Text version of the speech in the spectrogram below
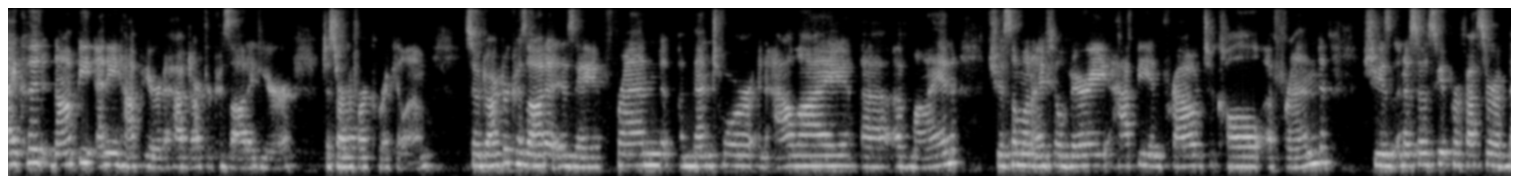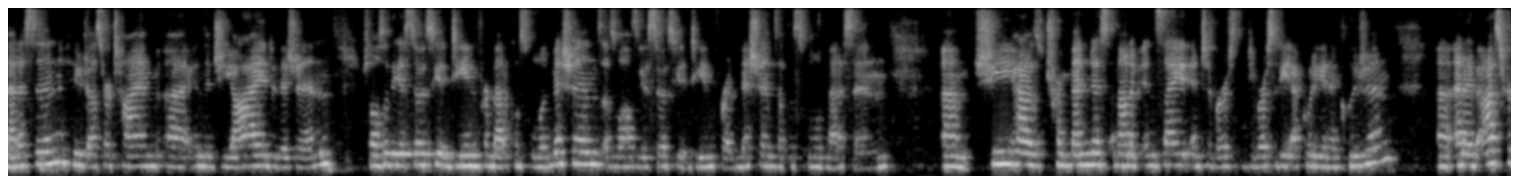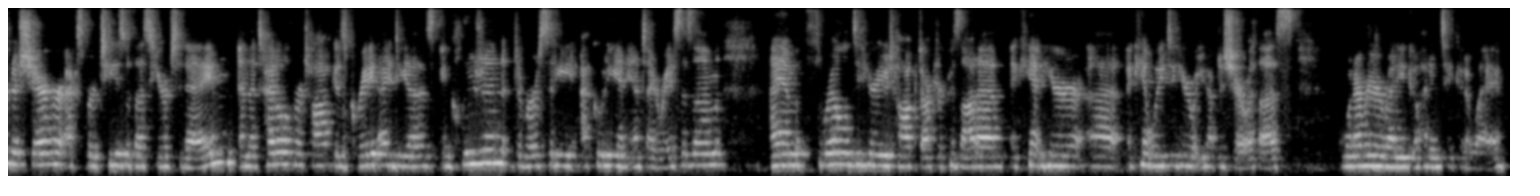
I could not be any happier to have Dr. Quezada here to start off our curriculum. So Dr. Quezada is a friend, a mentor, an ally uh, of mine. She is someone I feel very happy and proud to call a friend. She is an associate professor of medicine who does her time uh, in the GI division. She's also the associate dean for medical school admissions, as well as the associate dean for admissions at the School of Medicine. Um, she has tremendous amount of insight into diversity, equity, and inclusion. Uh, and I've asked her to share her expertise with us here today. And the title of her talk is Great Ideas, Inclusion, Diversity, Equity, and Anti-Racism. I am thrilled to hear you talk, Dr. Quezada. I can't hear, uh, I can't wait to hear what you have to share with us. Whenever you're ready, go ahead and take it away.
